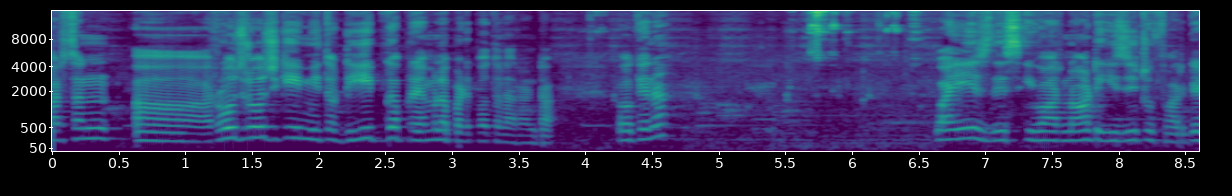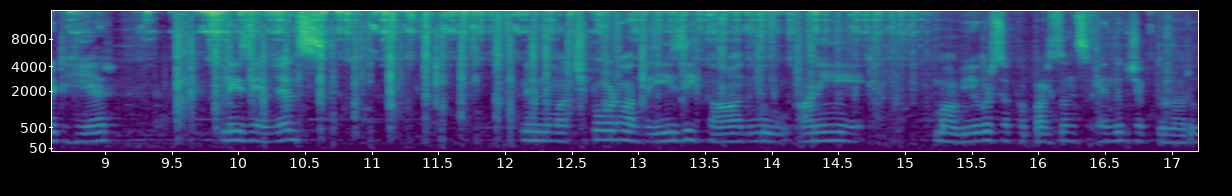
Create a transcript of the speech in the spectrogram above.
పర్సన్ రోజు రోజుకి మీతో డీప్గా ప్రేమలో పడిపోతున్నారంట. ఓకేనా why is this you are not easy to forget here please angels నిన్ను మర్చిపోవడం అంత ఈజీ కాదు అని మా వ్యూవర్స్ యొక్క పర్సన్స్ ఎందుకు చెప్తున్నారు?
